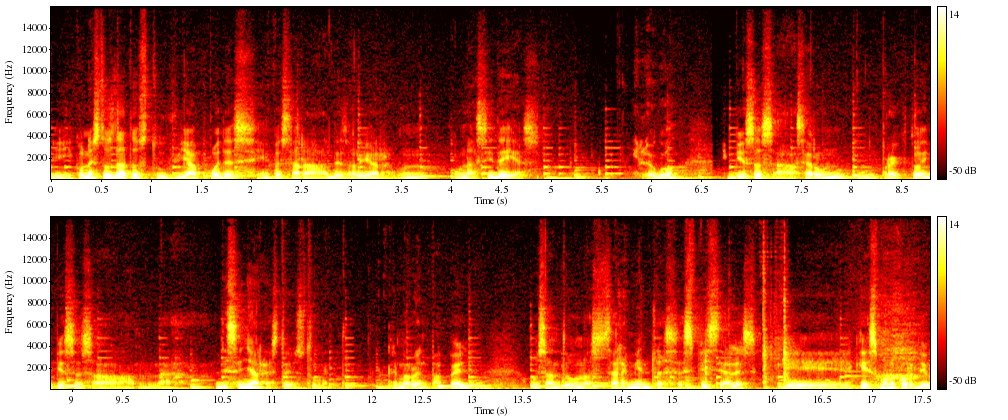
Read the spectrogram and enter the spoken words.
Y con estos datos tú ya puedes empezar a desarrollar unas ideas. Luego empiezas a hacer un, proyecto, empiezas a, diseñar este instrumento. Primero en papel, usando unas herramientas especiales que, es monocordio.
